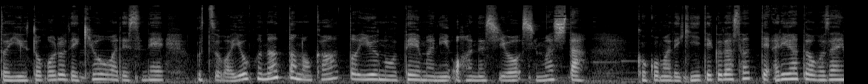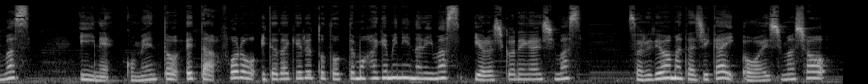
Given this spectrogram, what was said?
というところで今日はですねうつは良くなったのか？というのをテーマにお話をしました。ここまで聞いてくださってありがとうございます。いいねコメントレタフォローいただけるととっても励みになります。よろしくお願いします。それではまた次回お会いしましょう。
